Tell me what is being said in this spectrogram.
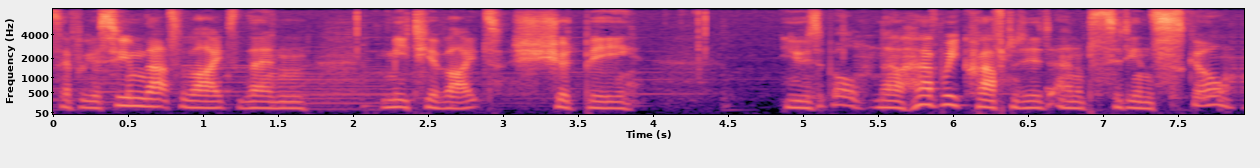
So if we assume that's right, then meteorite should be usable. Now, have we crafted an obsidian skull?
